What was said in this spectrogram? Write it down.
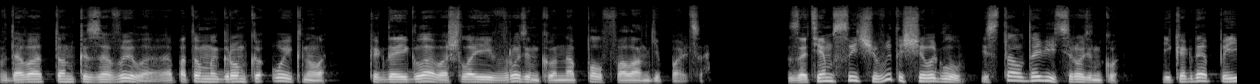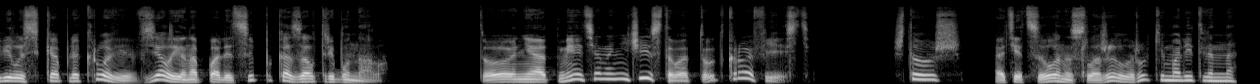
Вдова тонко завыла, а потом и громко ойкнула, когда игла вошла ей в родинку на пол фаланги пальца. Затем Сыч вытащил иглу и стал давить родинку, и когда появилась капля крови, взял ее на палец и показал трибуналу. «То не отметина нечистого, тут кровь есть». «Что ж, Отец Иона сложил руки молитвенно,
